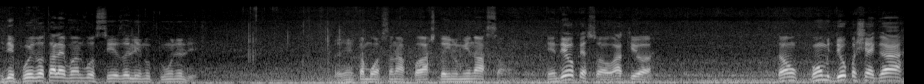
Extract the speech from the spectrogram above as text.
E depois eu vou estar tá levando vocês ali no túnel ali. A gente tá mostrando a parte da iluminação. Entendeu, pessoal? Aqui, ó. Então, como deu pra chegar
